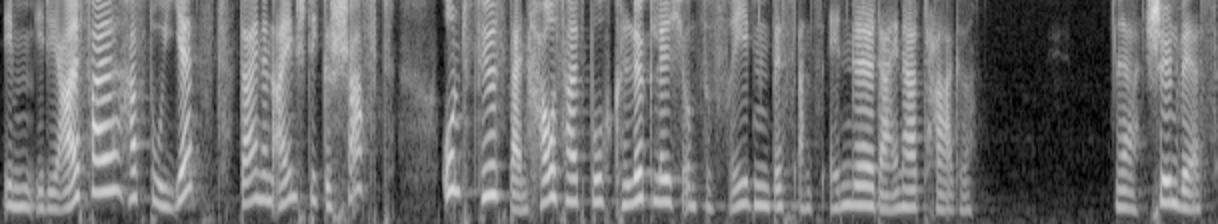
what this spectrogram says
Im Idealfall hast du jetzt deinen Einstieg geschafft und führst dein Haushaltsbuch glücklich und zufrieden bis ans Ende deiner Tage. Ja, schön wär's.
